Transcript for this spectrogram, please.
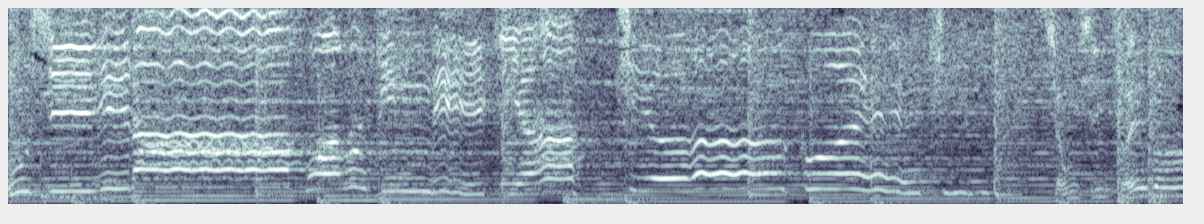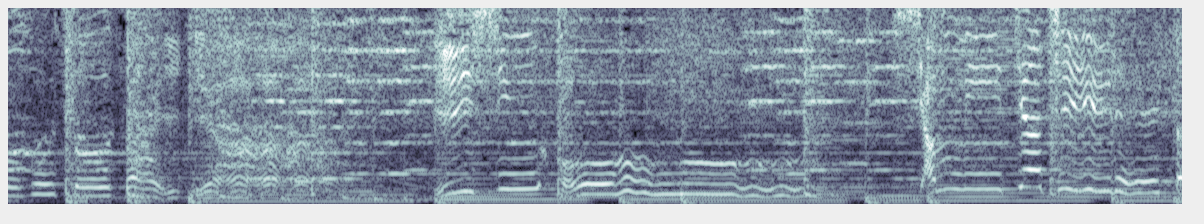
有时拉伴阮今日行，笑，伤心找无所在行。一生风雨，什么才一个答？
